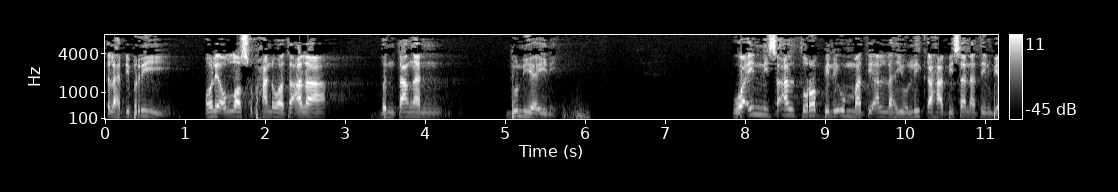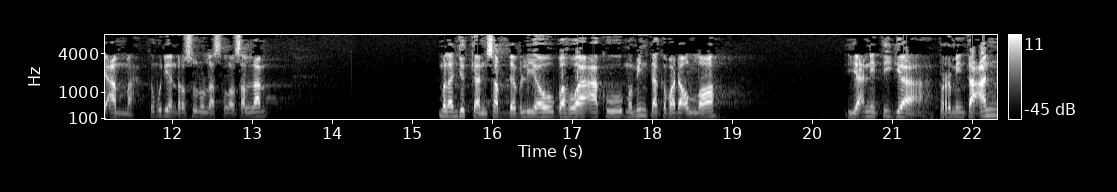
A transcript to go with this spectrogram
telah diberi oleh Allah Subhanahu wa taala bentangan dunia ini. Wa inni sa'altu rabbi li ummati Allah yulika habisanatin bi ammah. Kemudian Rasulullah sallallahu alaihi wasallam melanjutkan sabda beliau bahwa aku meminta kepada Allah yakni tiga permintaan,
